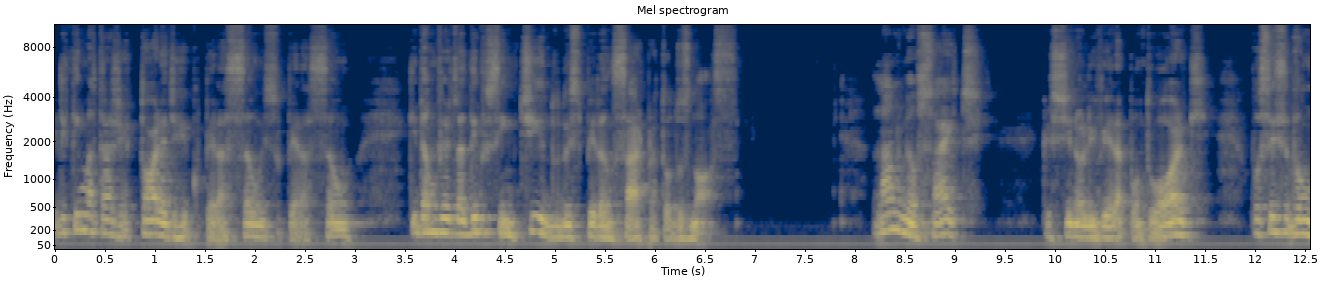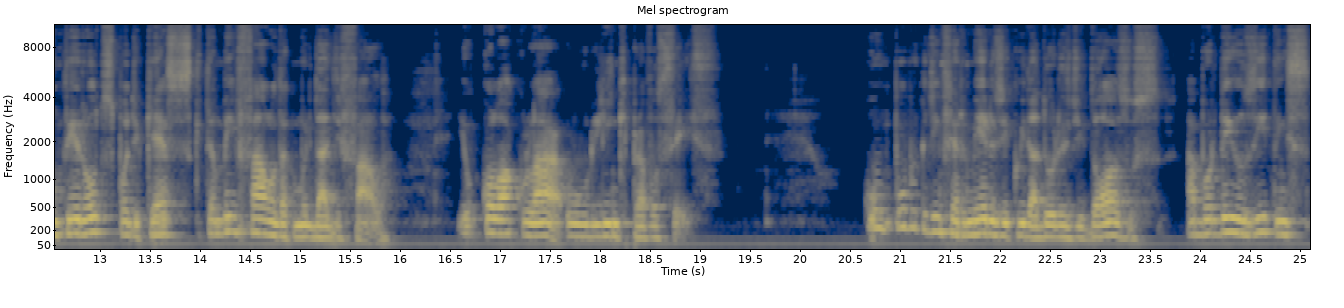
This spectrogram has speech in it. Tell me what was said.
Ele tem uma trajetória de recuperação e superação que dá um verdadeiro sentido do esperançar para todos nós. Lá no meu site, cristinoliveira.org, vocês vão ter outros podcasts que também falam da comunidade de fala. Eu coloco lá o link para vocês. Com o público de enfermeiros e cuidadores de idosos, abordei os itens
